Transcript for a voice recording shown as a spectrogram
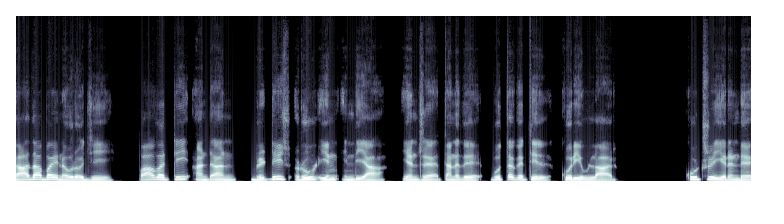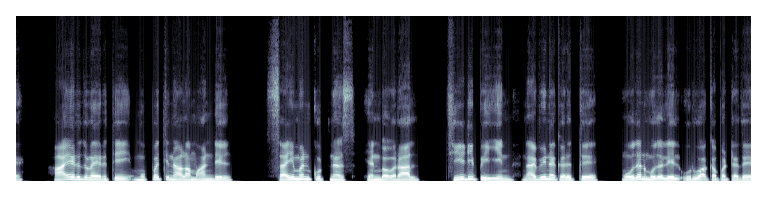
Dadabhai Naoroji poverty and un British rule in India. என்ற தனது புத்தகத்தில் கூறியுள்ளார். கூற்று இரண்டு. ஆயிரத்தி தொள்ளாயிரத்தி முப்பத்தி நாலாம் ஆண்டில் சைமன் குட்னஸ் என்பவரால் ஜிடிபியின் நவீன கருத்து முதன் முதலில் உருவாக்கப்பட்டது.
